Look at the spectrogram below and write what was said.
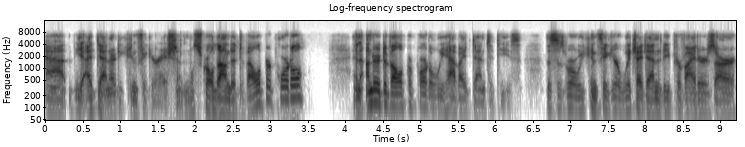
at the identity configuration. We'll scroll down to developer portal and under developer portal, we have identities. This is where we configure which identity providers are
